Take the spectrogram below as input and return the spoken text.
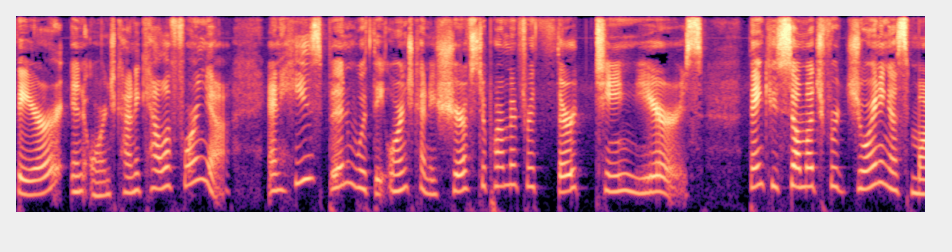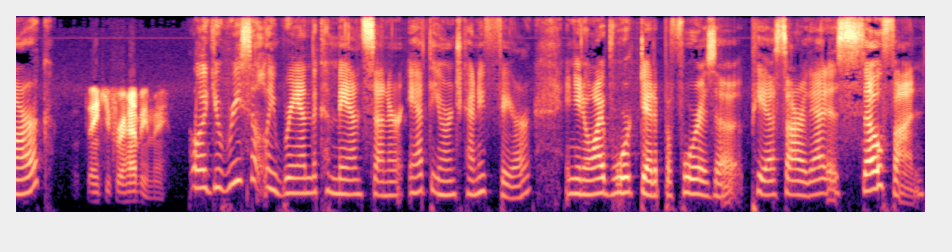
Fair in Orange County, California. And he's been with the Orange County Sheriff's Department for 13 years. Thank you so much for joining us, Mark. Thank you for having me. Well, you recently ran the command center at the Orange County Fair. And, you know, I've worked at it before as a PSR. That is so fun.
